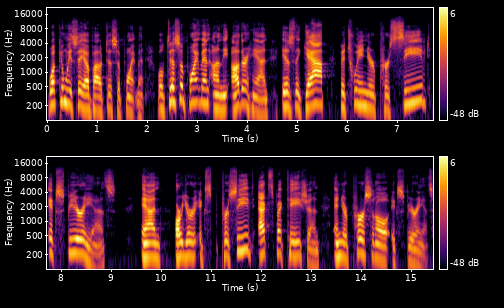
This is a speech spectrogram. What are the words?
What can we say about disappointment? Well, disappointment, on the other hand, is the gap between your perceived experience and or your ex- perceived expectation and your personal experience.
